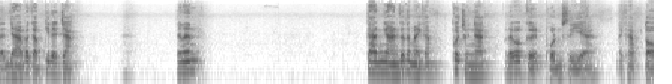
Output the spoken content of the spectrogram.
สัญญาไว้กับคิดจักรดังนั้น การงานก็ทำไมครับ ก็ชะงักแล้วก็เกิดผลเสียนะครับ ต่อ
